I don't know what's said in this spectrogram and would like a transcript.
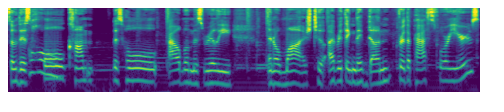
So this oh. whole com this whole album is really an homage to everything they've done for the past four years,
